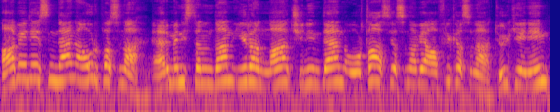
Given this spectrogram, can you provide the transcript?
ABD'sinden Avrupa'sına, Ermenistan'ından İran'ına, Çin'inden Orta Asya'sına ve Afrika'sına Türkiye'nin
